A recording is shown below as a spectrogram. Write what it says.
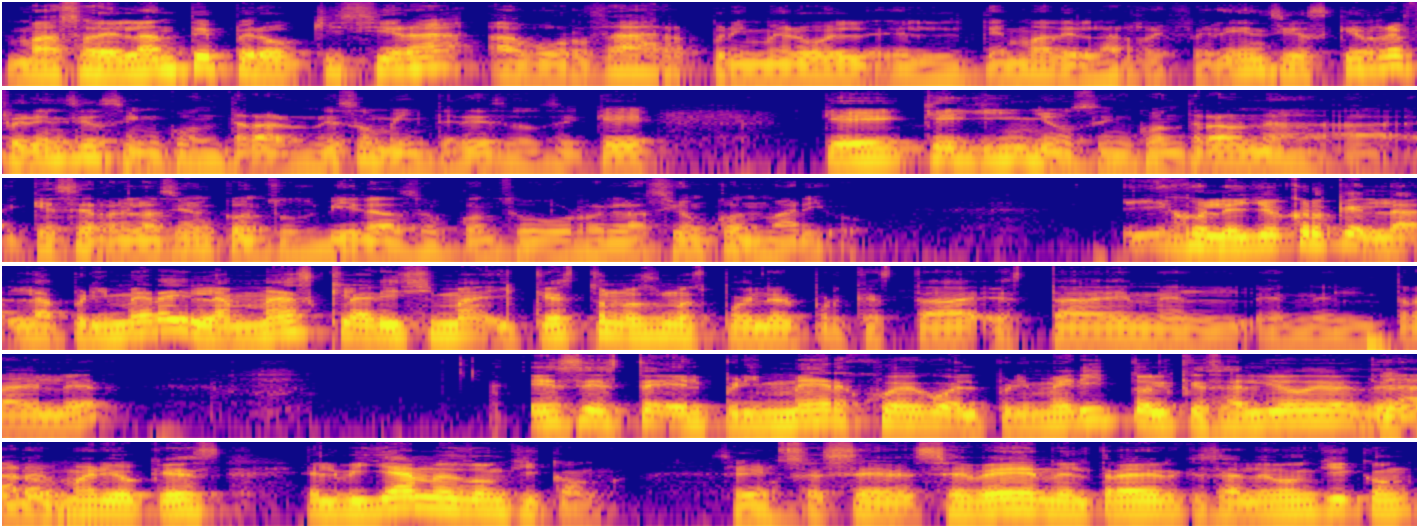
más adelante, pero quisiera abordar primero el, el tema de las referencias. ¿Qué referencias se encontraron? Eso me interesa, o sea, ¿qué, qué, qué guiños encontraron a, a- que se relacionen con sus vidas o con su relación con Mario? Híjole, yo creo que la, la primera y la más clarísima, y que esto no es un spoiler porque está, está en el, en el tráiler, es este, el primer juego, el primerito, el que salió de, de- Claro. de Mario, que es el villano es Donkey Kong. O sea, se, se ve en el tráiler que sale Donkey Kong,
